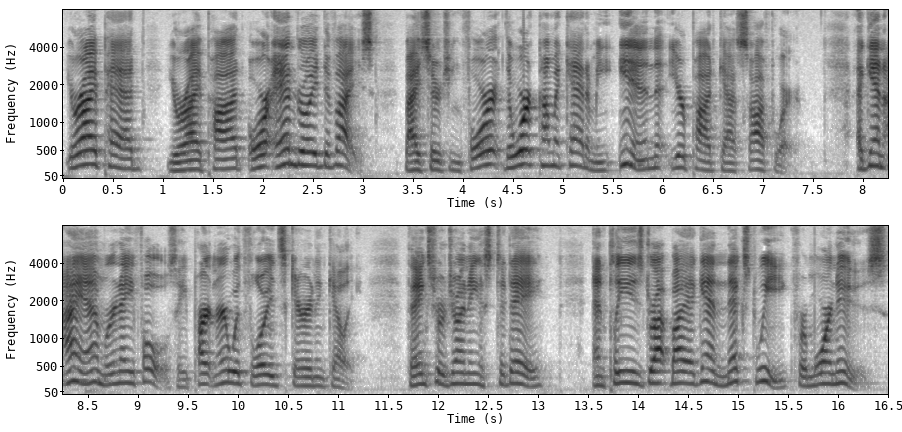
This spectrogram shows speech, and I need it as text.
your iPad, your iPod, or Android device by searching for the WorkComp Academy in your podcast software. Again, I am Renee Foles, a partner with Floyd, Skeren, and Kelly. Thanks for joining us today and please drop by again next week for more news.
